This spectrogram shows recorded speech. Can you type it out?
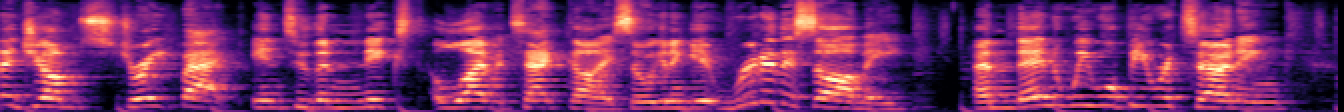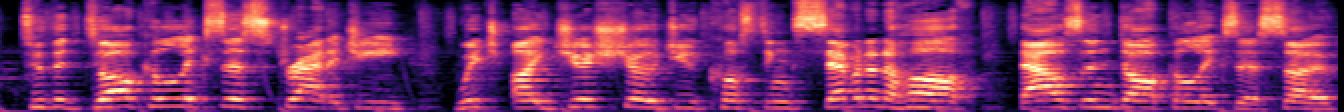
to jump straight back into the next live attack, guys. So we're to get rid of this army, and then we will be returning to the Dark Elixir strategy, which I just showed you costing 7,500 Dark Elixir. So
